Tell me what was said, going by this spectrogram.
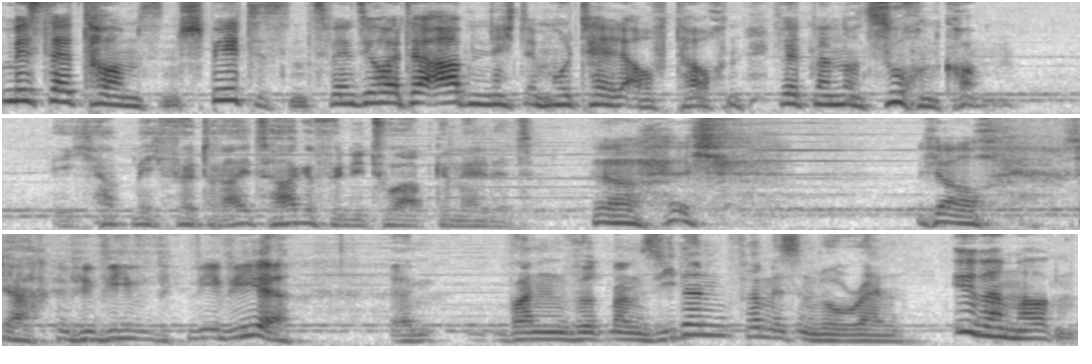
Mr. Thompson, spätestens, wenn Sie heute Abend nicht im Hotel auftauchen, wird man uns suchen kommen. Ich habe mich für drei Tage für die Tour abgemeldet. Ja, ich. Ich auch. Ja, wie, wie, wie wir. Ähm, wann wird man Sie denn vermissen, Loren? Übermorgen.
